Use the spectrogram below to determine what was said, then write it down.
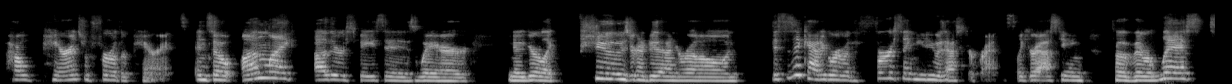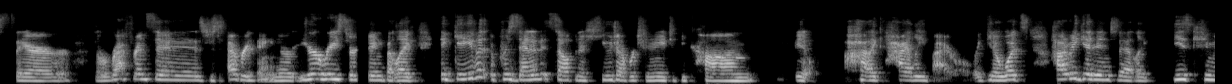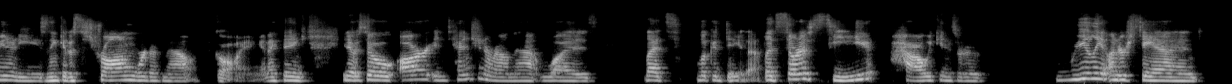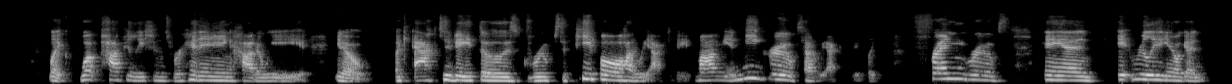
how parents refer other parents. And so unlike other spaces where, you know, you're like shoes, you're going to do that on your own. This is a category where the first thing you do is ask your friends. Like you're asking for their lists, their their references, just everything. You're you're researching, but like it gave it, it presented itself in a huge opportunity to become, you know, high, like highly viral. Like you know, what's how do we get into that like these communities and get a strong word of mouth going? And I think you know, so our intention around that was let's look at data. Let's sort of see how we can sort of really understand like what populations we're hitting. How do we, you know, like activate those groups of people? How do we activate mommy and me groups? How do we activate like friend groups? And it really, you know, again,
